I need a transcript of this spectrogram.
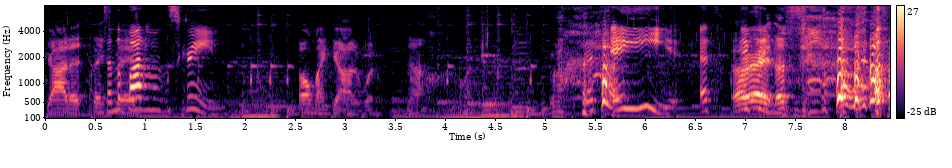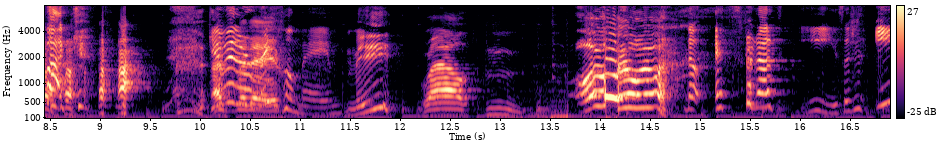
got it. Thanks, it's on the babe. bottom of the screen. Oh my God. What? No. That's AE. That's All right. That's. Fuck. Give That's it a real name. Me? Well, hmm. Oh, oh, oh, No, it's pronounced E, so just E.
